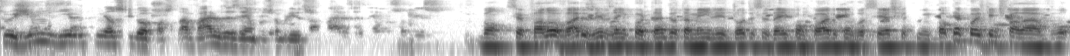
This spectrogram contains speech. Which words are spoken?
surgiu um livro que me auxiliou. Posso dar vários exemplos sobre isso. Bom, você falou vários livros é importante, eu também li todos esses daí, concordo com você. Acho que assim, qualquer coisa que a gente falar, vou,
